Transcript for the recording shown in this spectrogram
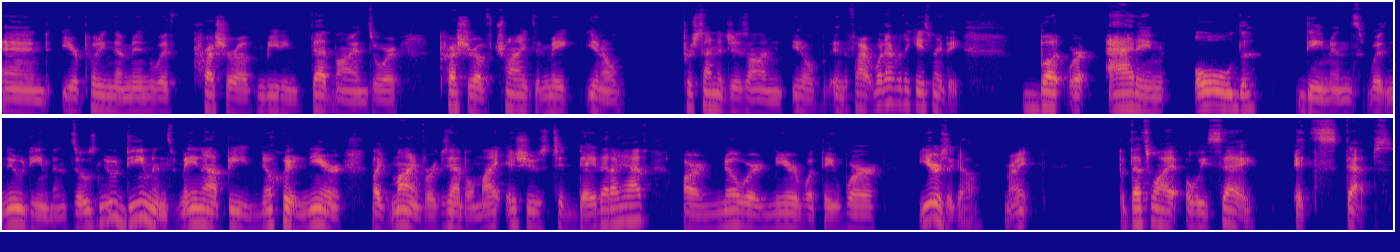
and you're putting them in with pressure of meeting deadlines or pressure of trying to make, you know, percentages on, you know, in the fire, whatever the case may be. But we're adding old demons with new demons. Those new demons may not be nowhere near like mine. For example, my issues today that I have are nowhere near what they were years ago, right? But that's why I always say it's steps,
